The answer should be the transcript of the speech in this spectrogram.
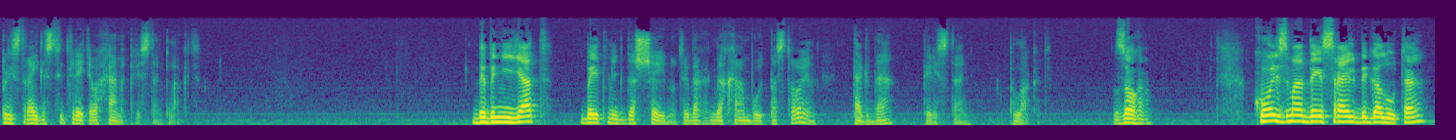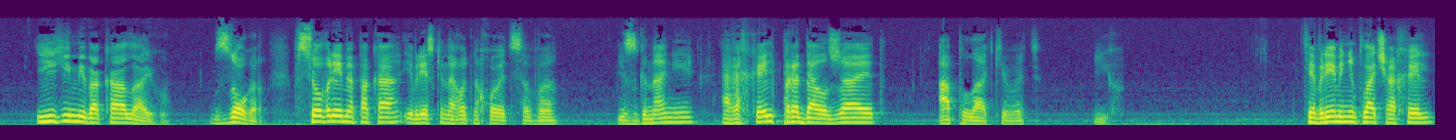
При строительстве третьего храма перестань плакать. Бебният бейт мигдашейну, тогда, когда храм будет построен, тогда перестань плакать. Зогар. Кользман де Исраэль бегалута, иги мивака алайгу. Зогар. Все время, пока еврейский народ находится в изгнании, Рахель продолжает оплакивать их. Тем временем плач Рахель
